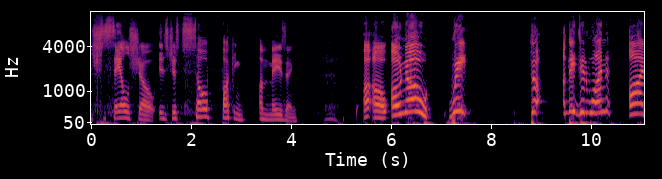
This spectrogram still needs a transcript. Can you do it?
sales show is just so fucking amazing. Uh-oh. Oh no! Wait! The uh, they did one on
